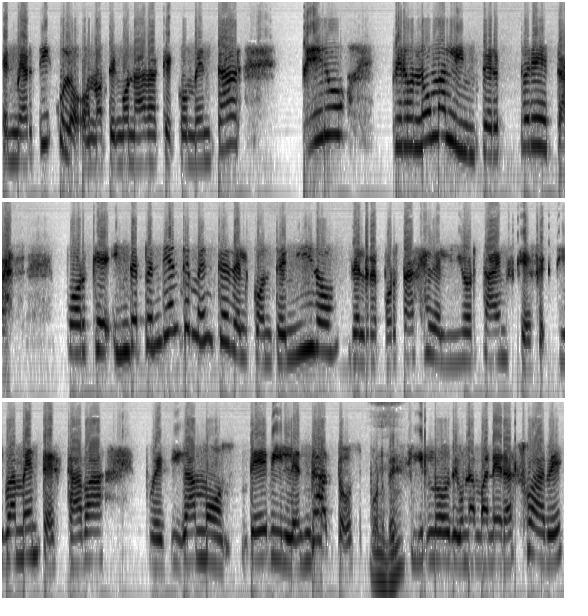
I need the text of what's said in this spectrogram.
en mi artículo, o no tengo nada que comentar. Pero, pero no malinterpretas porque independientemente del contenido del reportaje del New York Times, que efectivamente estaba, pues digamos, débil en datos, por decirlo de una manera suave,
